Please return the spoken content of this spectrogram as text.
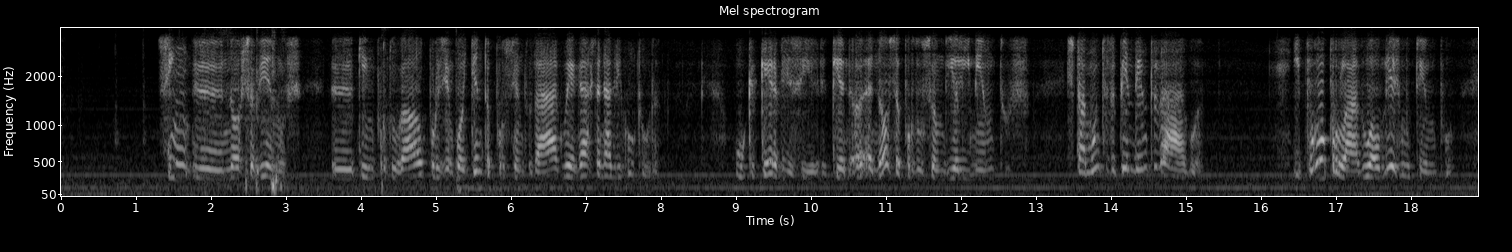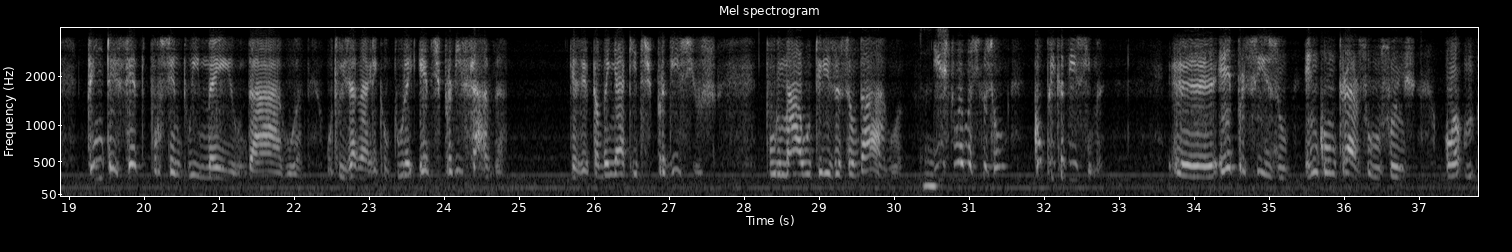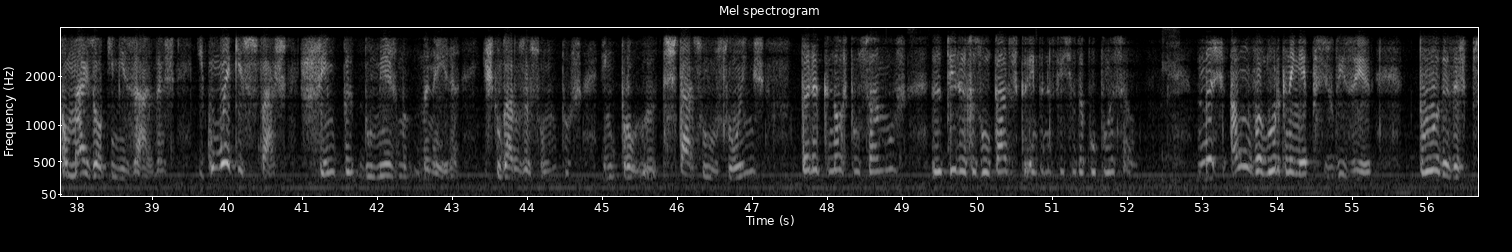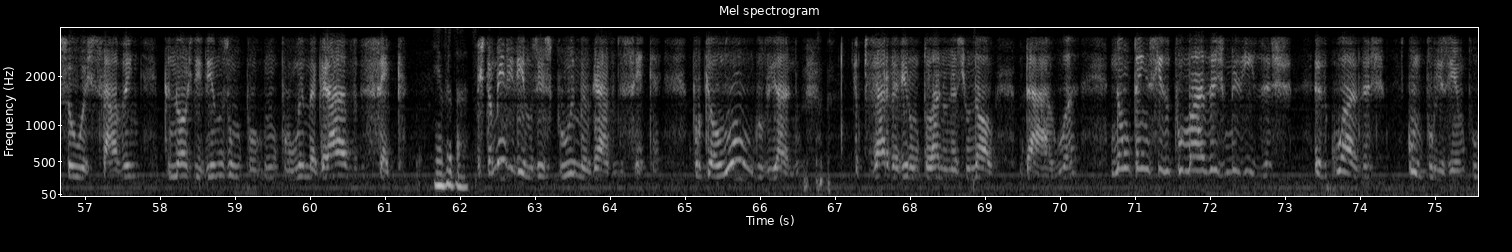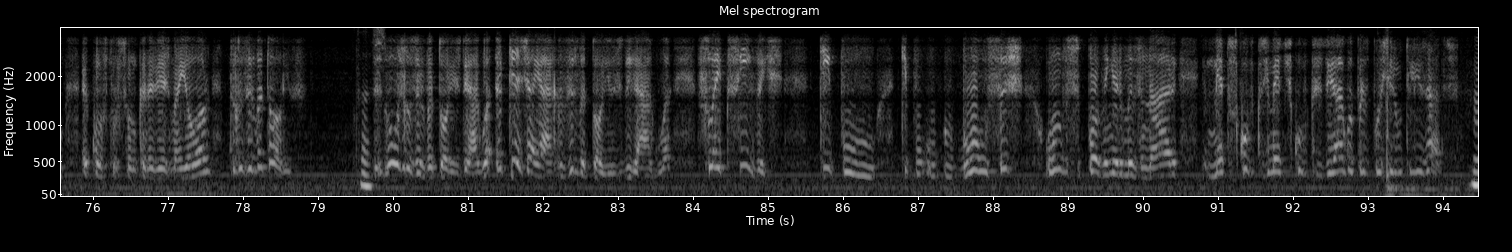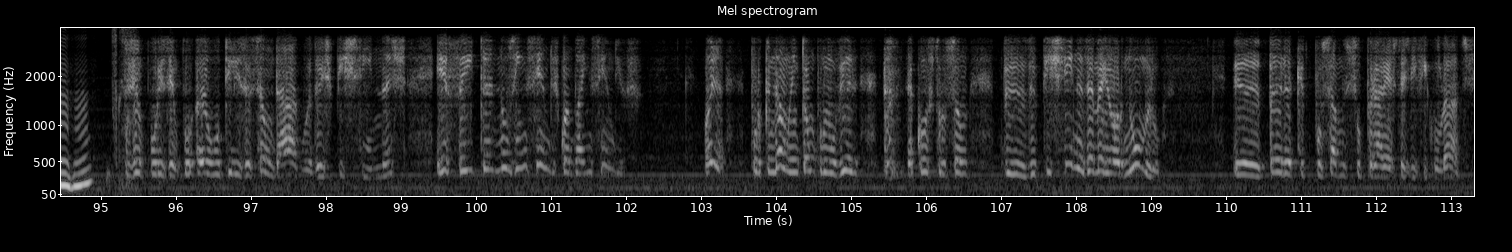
Sim, eh, nós sabemos eh, que em Portugal, por exemplo, 80% da água é gasta na agricultura. O que quer dizer que a, a nossa produção de alimentos está muito dependente da água. E por outro lado, ao mesmo tempo, 37% e meio da água utilizada na agricultura é desperdiçada. Quer dizer, também há aqui desperdícios por má utilização da água. Isto é uma situação complicadíssima. Eh, é preciso encontrar soluções mais otimizadas e como é que isso se faz? Sempre da mesma maneira. Estudar os assuntos, testar soluções para que nós possamos eh, ter resultados em benefício da população. Mas há um valor que nem é preciso dizer. Todas as pessoas sabem que nós vivemos um, um problema grave de seca. É verdade. Mas também vivemos esse problema grave de seca porque ao longo de anos, apesar de haver um plano nacional da água, não têm sido tomadas medidas adequadas, como por exemplo a construção cada vez maior de reservatórios. Pois. Os reservatórios de água, até já há reservatórios de água flexíveis, tipo, tipo bolsas onde se podem armazenar metros cúbicos e metros cúbicos de água para depois serem utilizados. Uhum. Por exemplo, por exemplo, a utilização da água das piscinas é feita nos incêndios, quando há incêndios. Olha, por que não então promover a construção de, de piscinas a maior número eh, para que possamos superar estas dificuldades?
